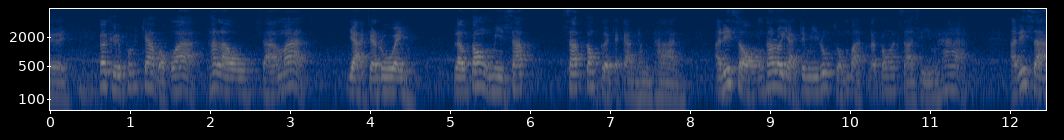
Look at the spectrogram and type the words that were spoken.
เลย ก็คือพระพุทธเจ้าบอกว่าถ้าเราสามารถอยากจะรวย เราต้องมีทรัพย์ทรัพย์ต้องเกิดจากการทำทาน อันที่สองถ้าเราอยากจะมีรูปสมบัติเราต้องรักษาศีลห้าอันที่สา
